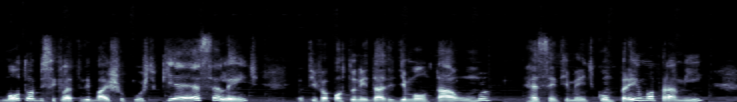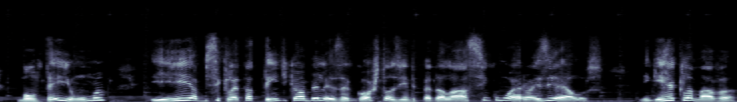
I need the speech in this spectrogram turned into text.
monta uma bicicleta de baixo custo que é excelente. Eu tive a oportunidade de montar uma recentemente, comprei uma para mim, montei uma e a bicicleta atende que é uma beleza, gostosinha de pedalar, assim como eram as Yellows. Ninguém reclamava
